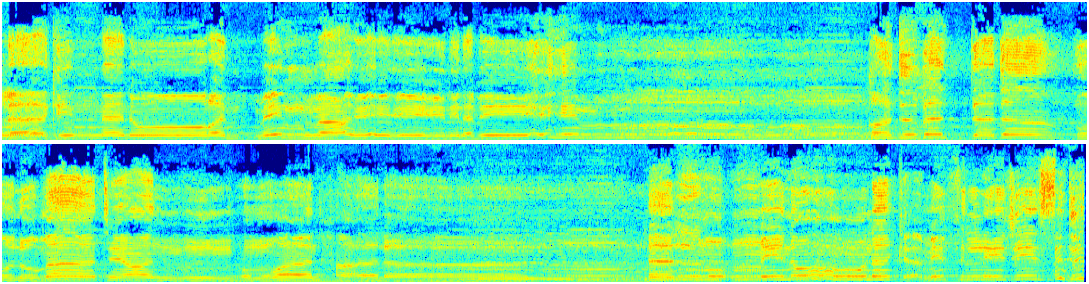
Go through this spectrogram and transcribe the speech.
لكن نورا من معين نبيهم قد بدد الظلمات عنهم وانحلت المؤمنون كمثل جسد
